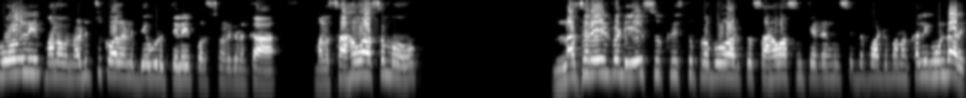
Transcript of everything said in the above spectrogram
పోలి మనం నడుచుకోవాలని దేవుడు తెలియపరుస్తున్నాడు కనుక మన సహవాసము నజరైనటువంటి యేసుక్రీస్తు ప్రభు వారితో సహవాసం చేయడానికి సిద్ధపాటు మనం కలిగి ఉండాలి.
